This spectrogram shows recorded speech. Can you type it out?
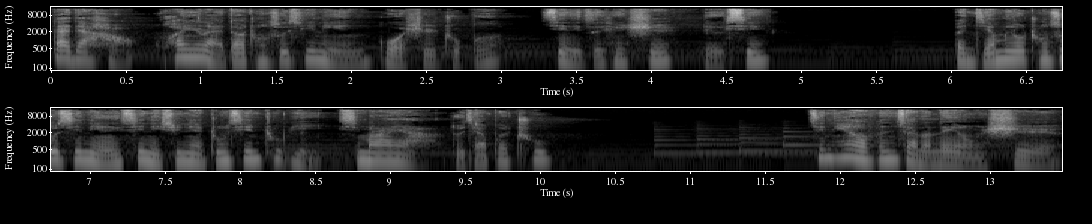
大家好，欢迎来到重塑心灵，我是主播心理咨询师刘星。本节目由重塑心灵心理训练中心出品，喜马拉雅独家播出。今天要分享的内容是：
